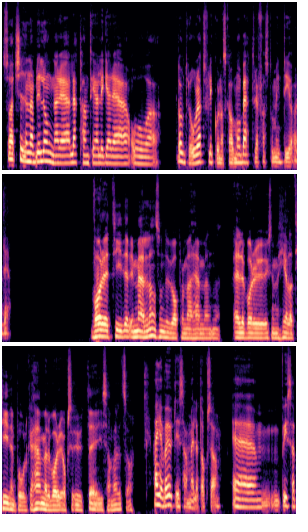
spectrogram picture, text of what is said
Så att tjejerna blir lugnare, lätthanterligare och de tror att flickorna ska må bättre fast de inte gör det. Var det tider emellan som du var på de här hemmen? Eller var du liksom hela tiden på olika hem eller var du också ute i samhället så? Ja, jag var ute i samhället också. Eh, vissa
